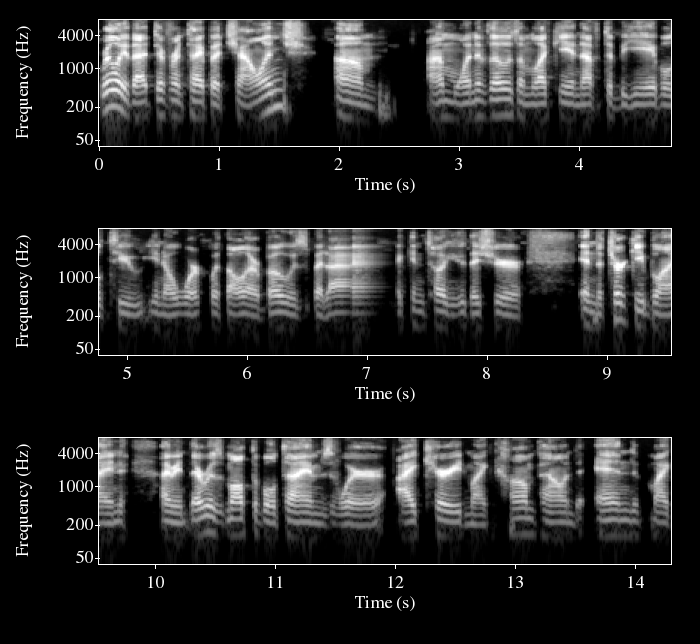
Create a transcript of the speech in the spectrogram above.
really that different type of challenge. Um, I'm one of those. I'm lucky enough to be able to, you know, work with all our bows. But I, I can tell you this year, in the turkey blind, I mean, there was multiple times where I carried my compound and my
